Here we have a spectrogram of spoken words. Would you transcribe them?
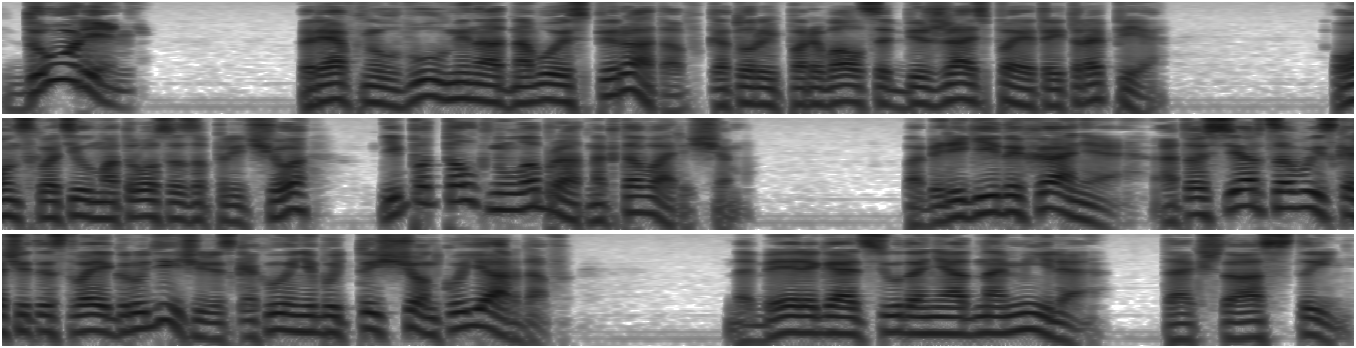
«Дурень!» — рявкнул Вулми на одного из пиратов, который порывался бежать по этой тропе. Он схватил матроса за плечо и подтолкнул обратно к товарищам. «Побереги дыхание, а то сердце выскочит из твоей груди через какую-нибудь тыщенку ярдов. До берега отсюда не одна миля, так что остынь.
